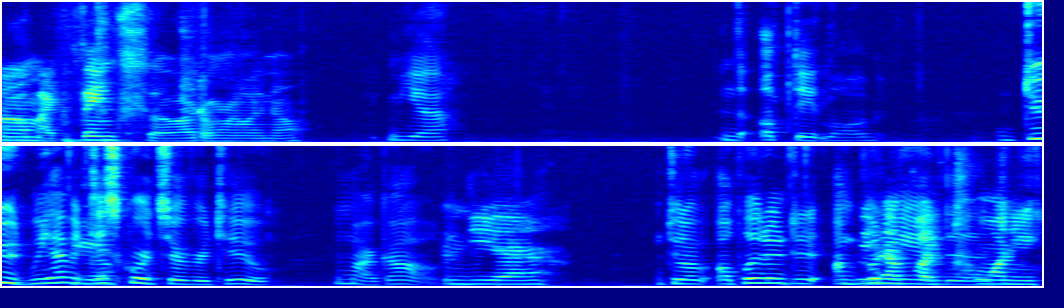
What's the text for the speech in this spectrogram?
Um, I think so. I don't really know. Yeah. In the update log. Dude, we have a Yeah. Discord server too. Oh my god. Yeah, Dude, I'll- put it into. I'm we putting have it like into. twenty.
